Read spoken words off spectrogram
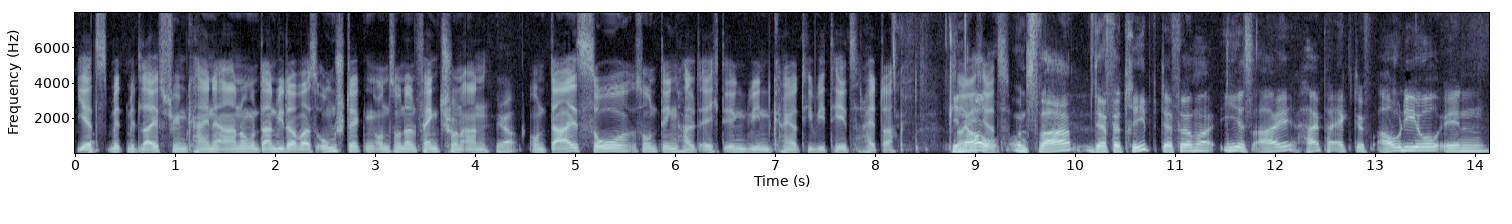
Jetzt ja. mit, mit Livestream, keine Ahnung, und dann wieder was umstecken und so, und dann fängt schon an. Ja. Und da ist so, so ein Ding halt echt irgendwie ein Kreativitätsretter. Genau, und zwar der Vertrieb der Firma ESI Hyperactive Audio in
